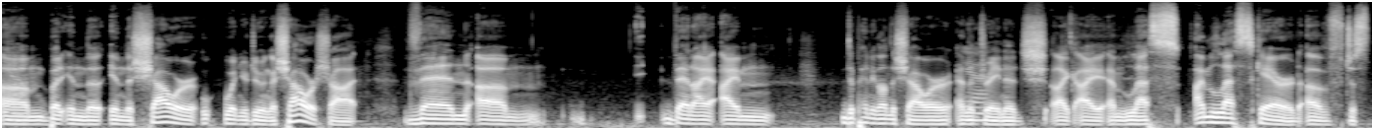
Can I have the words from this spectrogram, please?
Um, but in the in the shower, when you're doing a shower shot, then um, then I I'm depending on the shower and Yeah. the drainage. Like I am less I'm less scared of just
